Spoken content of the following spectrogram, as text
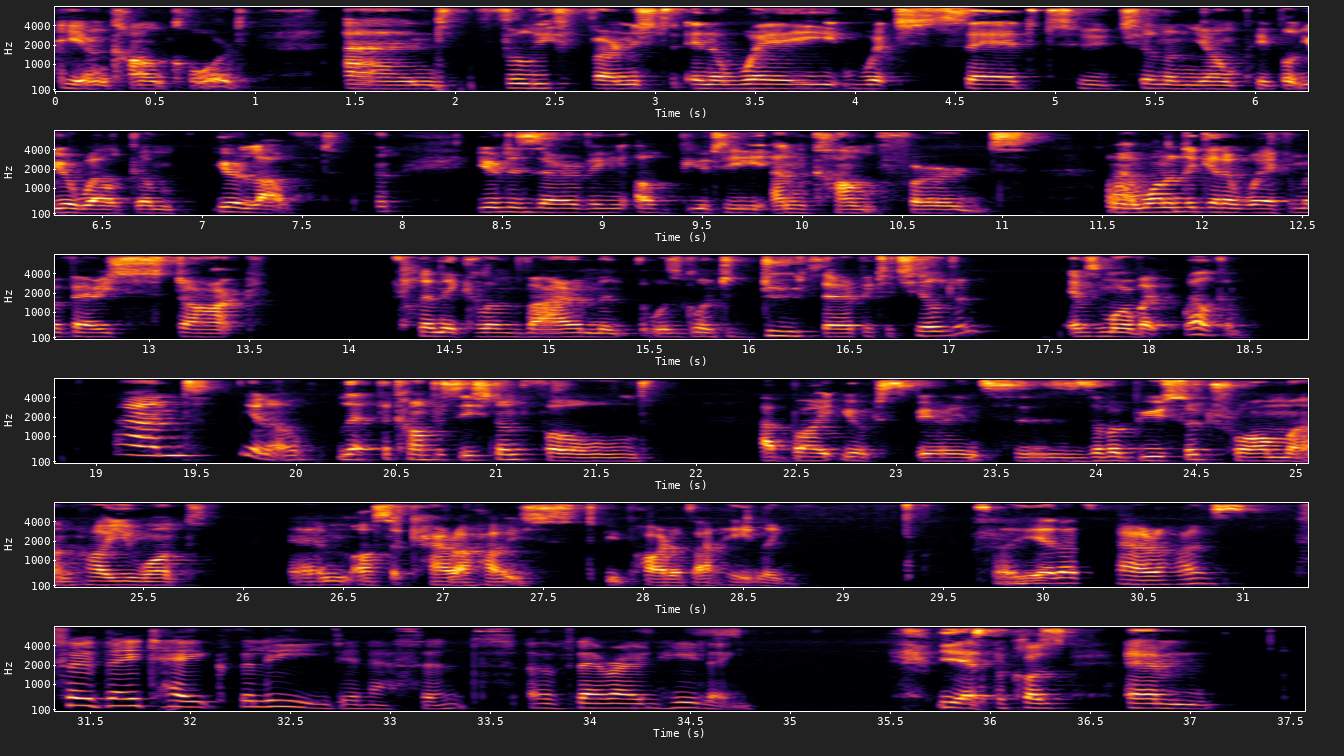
here in Concord and fully furnished in a way which said to children and young people, You're welcome, you're loved, you're deserving of beauty and comfort. And I wanted to get away from a very stark clinical environment that was going to do therapy to children. It was more about welcome and, you know, let the conversation unfold about your experiences of abuse or trauma and how you want um, us at Cara House to be part of that healing. So, yeah, that's Cara House. So they take the lead, in essence, of their own healing. Yes, because um,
